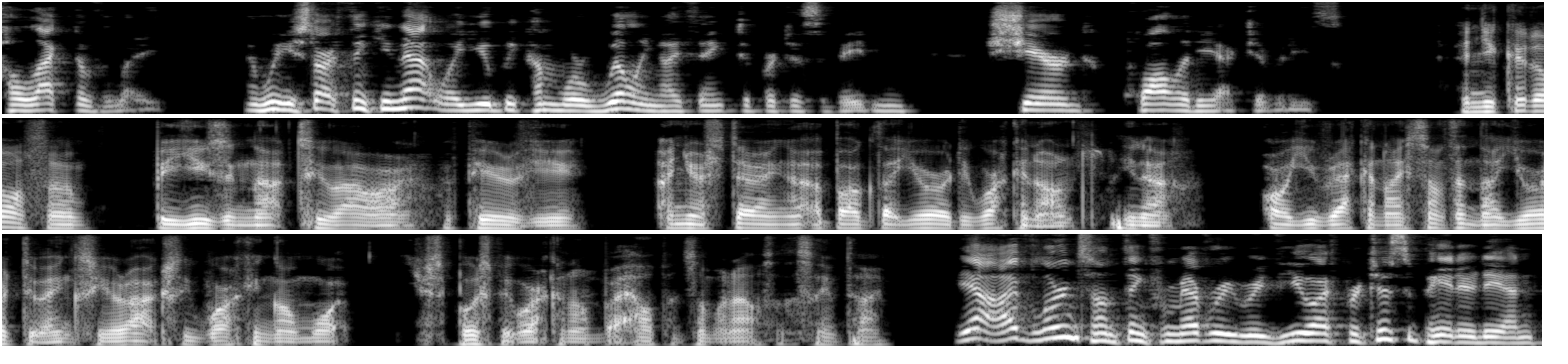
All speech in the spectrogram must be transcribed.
collectively. And when you start thinking that way, you become more willing, I think, to participate in shared quality activities. And you could also be using that two hour of peer review and you're staring at a bug that you're already working on, you know, or you recognize something that you're doing. So you're actually working on what you're supposed to be working on, by helping someone else at the same time. Yeah, I've learned something from every review I've participated in.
